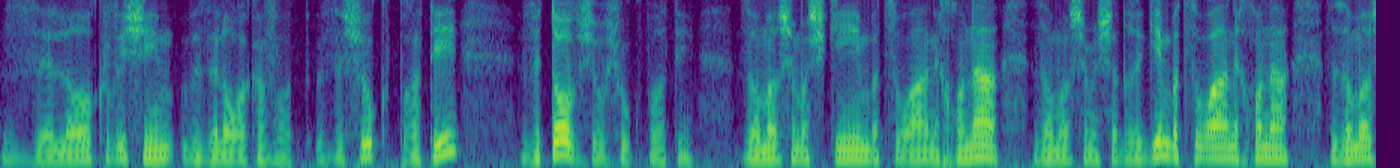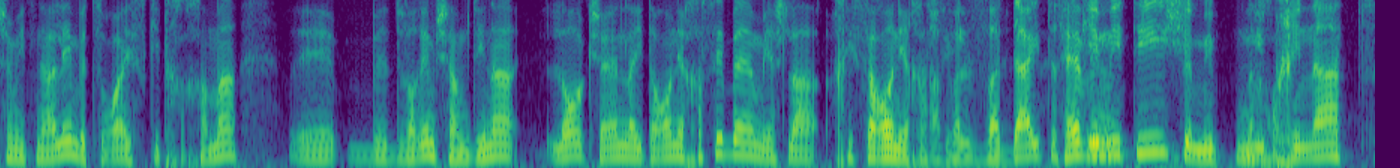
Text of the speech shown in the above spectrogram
זה לא כבישים וזה לא רכבות. זה שוק פרטי, וטוב שהוא שוק פרטי. זה אומר שמשקיעים בצורה הנכונה, זה אומר שמשדרגים בצורה הנכונה, וזה אומר שמתנהלים בצורה עסקית חכמה, אה, בדברים שהמדינה, לא רק שאין לה יתרון יחסי בהם, יש לה חיסרון יחסי. אבל ודאי תסכים Having... איתי שמבחינת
